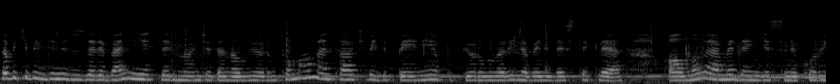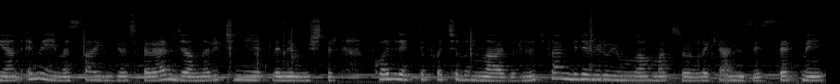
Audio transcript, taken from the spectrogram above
Tabii ki bildiğiniz üzere ben niyetlerimi önceden alıyorum. Tamamen takip edip beğeni yapıp yorumlarıyla beni destekleyen, alma verme dengesini koruyan, emeğime saygı gösteren canlar için niyetlenilmiştir. Kolektif açılımlardır. Lütfen birebir uyumlanmak zorunda kendinizi hissetmeyin.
